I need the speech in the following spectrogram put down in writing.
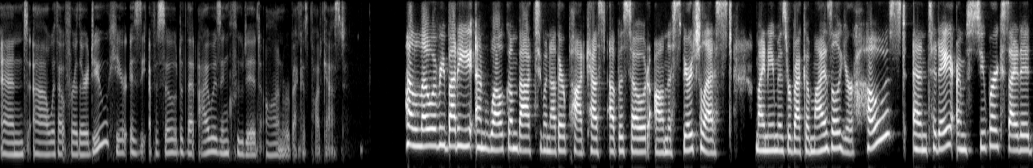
And uh, without further ado, here is the episode that I was included on Rebecca's podcast. Hello, everybody, and welcome back to another podcast episode on The Spiritualist. My name is Rebecca Meisl, your host, and today I'm super excited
